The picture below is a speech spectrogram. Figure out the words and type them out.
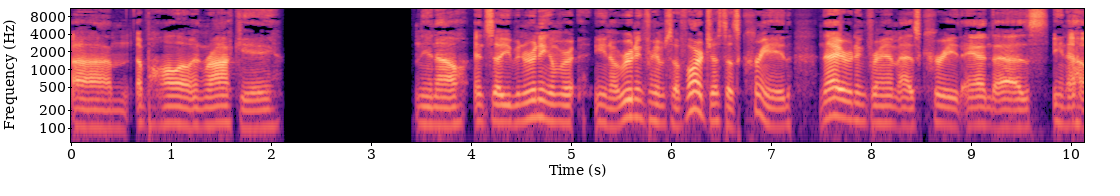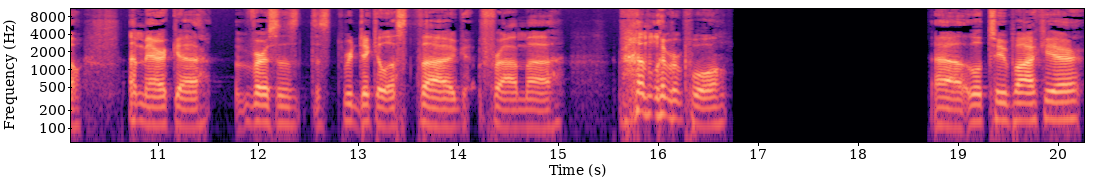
um, Apollo and Rocky you know, and so you've been rooting him, you know, rooting for him so far just as Creed. Now you're rooting for him as Creed and as you know, America versus this ridiculous thug from uh, from Liverpool. Uh, little Tupac here.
